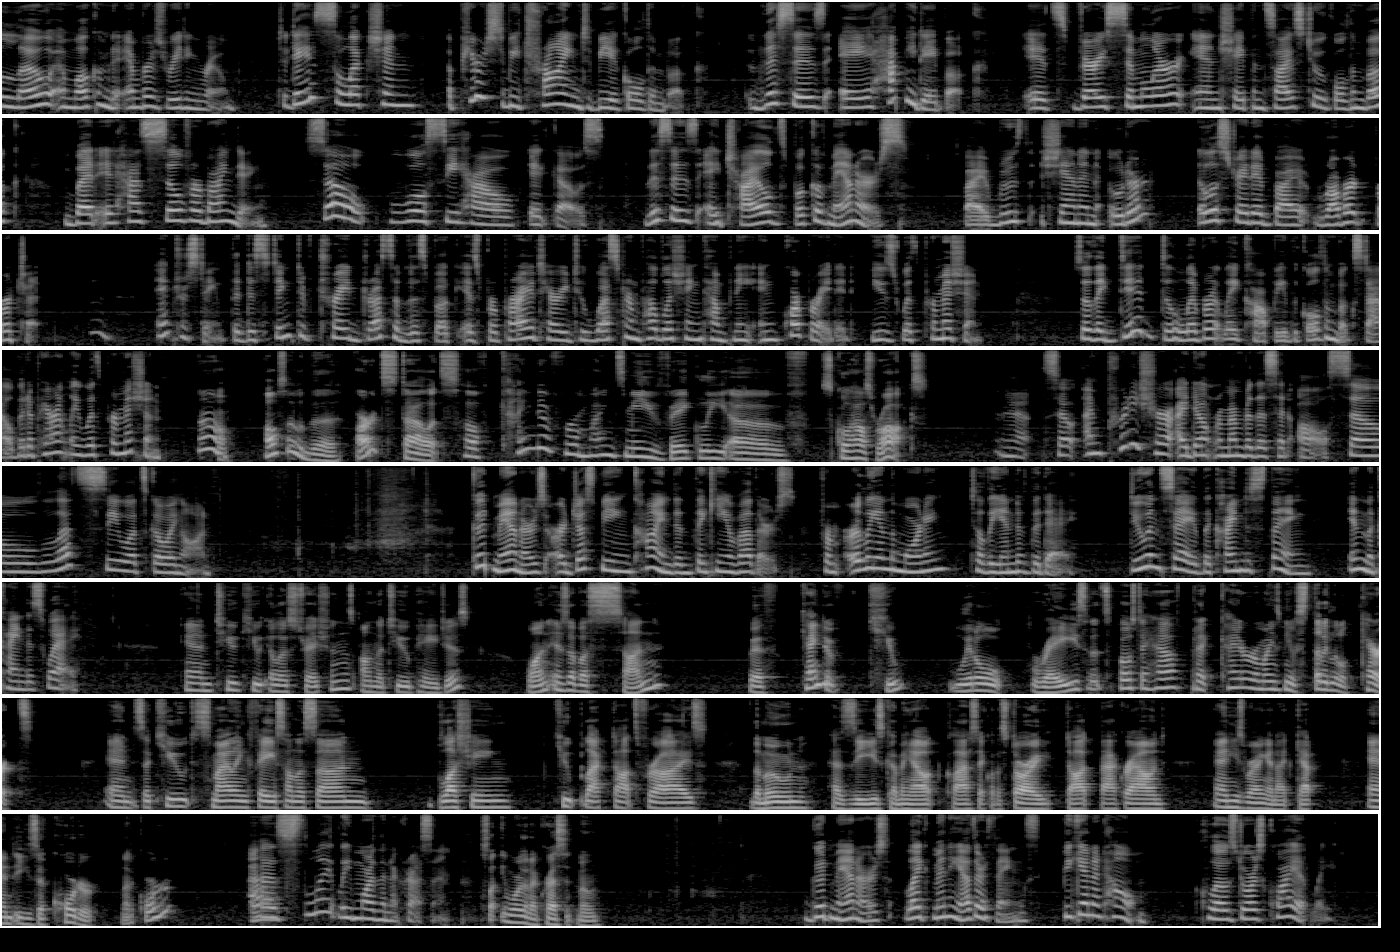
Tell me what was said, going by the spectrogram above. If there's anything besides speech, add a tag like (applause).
Hello and welcome to Ember's Reading Room. Today's selection appears to be trying to be a golden book. This is a Happy Day book. It's very similar in shape and size to a golden book, but it has silver binding. So we'll see how it goes. This is A Child's Book of Manners by Ruth Shannon Odor, illustrated by Robert Burchett. Interesting. The distinctive trade dress of this book is proprietary to Western Publishing Company Incorporated, used with permission. So they did deliberately copy the Golden Book style, but apparently with permission. Oh, also the art style itself kind of reminds me vaguely of Schoolhouse Rocks. Yeah, so I'm pretty sure I don't remember this at all. So let's see what's going on. Good manners are just being kind and thinking of others, from early in the morning till the end of the day. Do and say the kindest thing in the kindest way. And two cute illustrations on the two pages. One is of a sun with kind of cute little rays that it's supposed to have, but it kind of reminds me of stubby little carrots. And it's a cute smiling face on the sun, blushing, cute black dots for eyes. The moon has Z's coming out, classic with a starry dot background, and he's wearing a nightcap. And he's a quarter, not a quarter? Uh, slightly more than a crescent. Slightly more than a crescent moon. Good manners, like many other things, begin at home. Close doors quietly.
